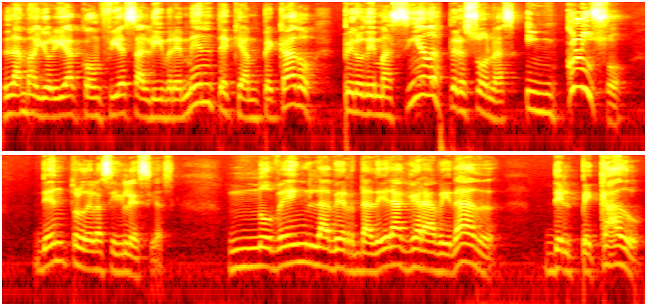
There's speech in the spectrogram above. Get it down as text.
La mayoría confiesa libremente que han pecado, pero demasiadas personas, incluso dentro de las iglesias, no ven la verdadera gravedad del pecado.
